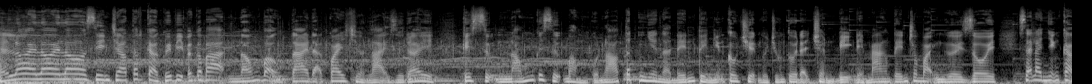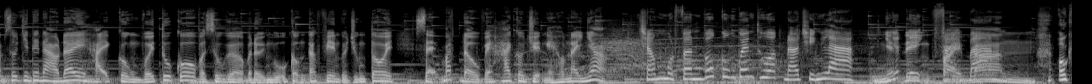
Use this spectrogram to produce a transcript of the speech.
Hello hello hello, xin chào tất cả quý vị và các bạn. Nóng bỏng tai đã quay trở lại rồi đây. Cái sự nóng, cái sự bỏng của nó tất nhiên là đến từ những câu chuyện của chúng tôi đã chuẩn bị để mang đến cho mọi người rồi. Sẽ là những cảm xúc như thế nào đây? Hãy cùng với Tuko và Sugar và đội ngũ cộng tác viên của chúng tôi sẽ bắt đầu với hai câu chuyện ngày hôm nay nhé. Trong một phần vô cùng quen thuộc đó chính là Nhất định phải ban. Ok.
